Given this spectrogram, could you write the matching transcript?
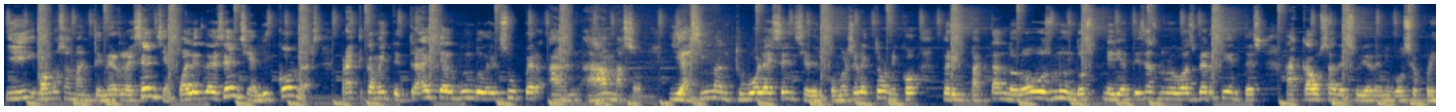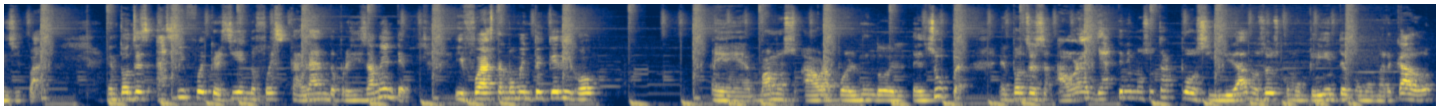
y vamos a mantener la esencia. ¿Cuál es la esencia? El e-commerce. Prácticamente tráete al mundo del super a, Amazon y así mantuvo la esencia del comercio electrónico, pero impactando nuevos mundos mediante esas nuevas vertientes a causa de su idea de negocio principal. Entonces así fue creciendo, fue escalando precisamente. Y fue hasta el momento en que dijo, eh, vamos ahora por el mundo del, del super. Entonces ahora ya tenemos otra posibilidad nosotros como cliente, como mercado,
